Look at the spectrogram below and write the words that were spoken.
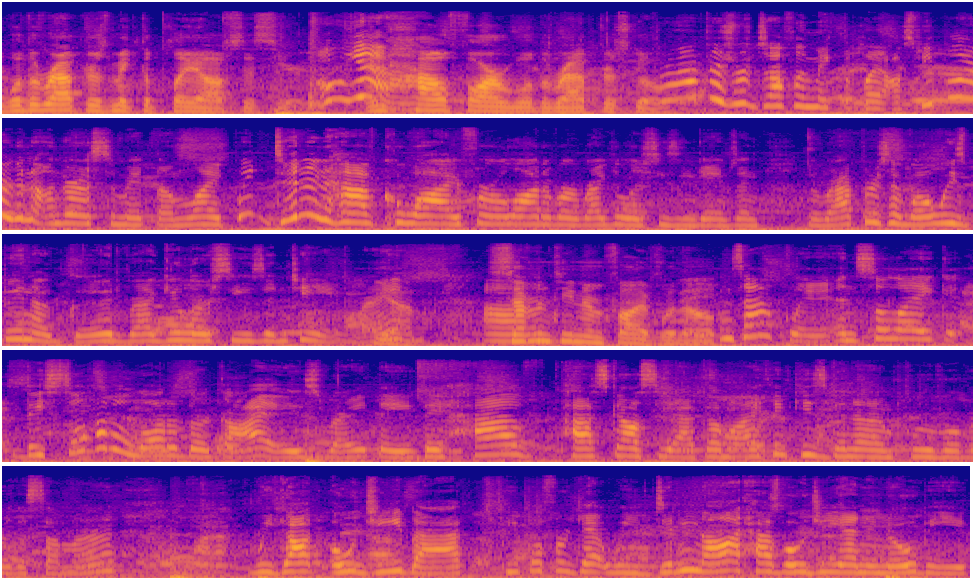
will the Raptors make the playoffs this year? Oh, yeah. And how far will the Raptors go? The Raptors will definitely make the playoffs. People are going to underestimate them. Like, we didn't have Kawhi for a lot of our regular season games, and the Raptors have always been a good regular season team, right? Yeah, Um, 17 and five without. Exactly, and so like they still have a lot of their guys, right? They they have Pascal Siakam. I think he's gonna improve over the summer. Uh, We got OG back. People forget we did not have OG Anunoby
